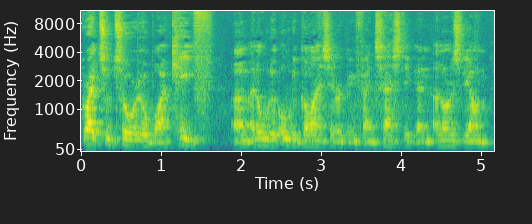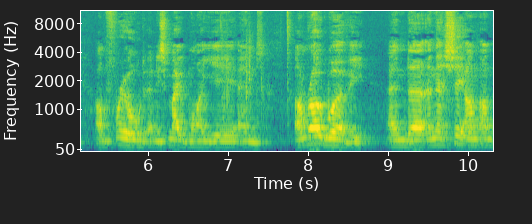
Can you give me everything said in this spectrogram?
Great tutorial by Keith. Um, and all the all the guys here have been fantastic, and, and honestly, I'm I'm thrilled, and it's made my year, and I'm roadworthy, and uh, and that's it. I'm, I'm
